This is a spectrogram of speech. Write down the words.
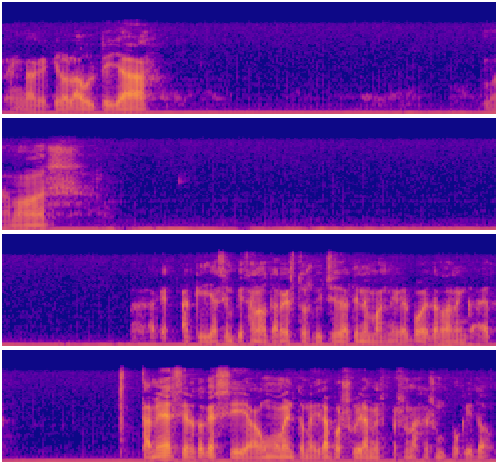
Venga, que quiero la ulti ya. Vamos. Aquí ya se empieza a notar que estos bichos ya tienen más nivel porque tardan en caer. También es cierto que si en algún momento me diera por subir a mis personajes un poquito,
